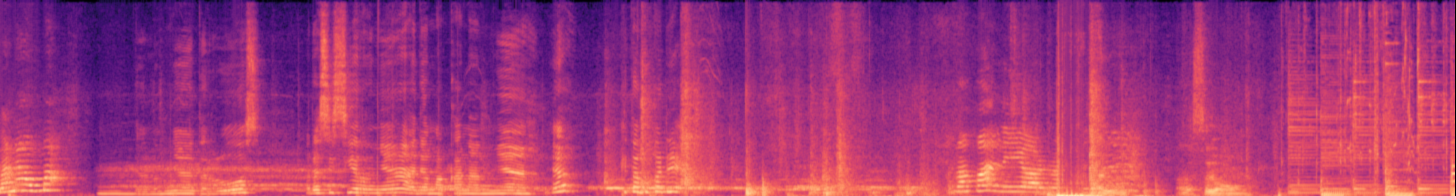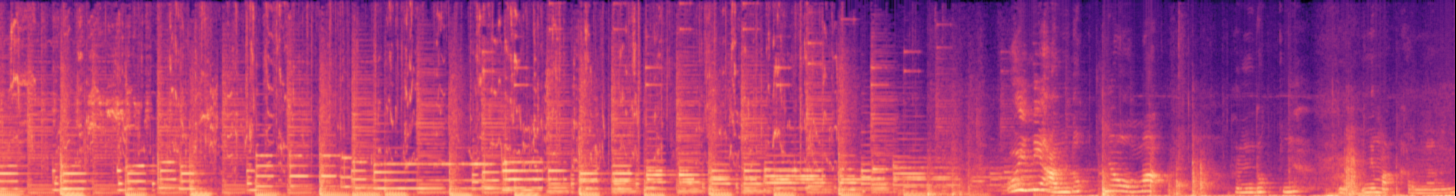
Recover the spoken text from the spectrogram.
Mana Oma? Hmm, dalamnya terus ada sisirnya, ada makanannya. Ya, kita buka deh. Papa Leon. Oh ini handuknya Oma. Handuknya. Ini makanannya.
